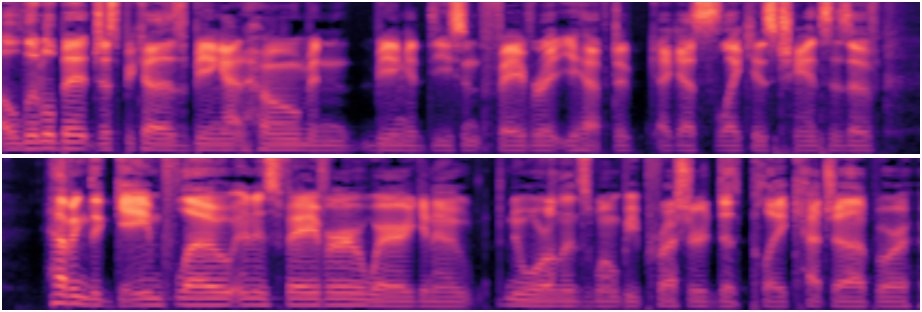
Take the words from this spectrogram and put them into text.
a little bit just because being at home and being a decent favorite, you have to I guess like his chances of having the game flow in his favor, where you know New Orleans won't be pressured to play catch up or.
